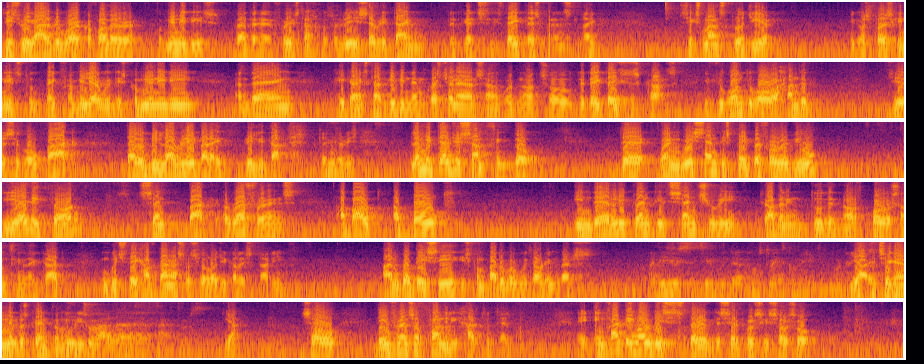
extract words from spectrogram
disregard the work of other communities, but uh, for instance, Jose Luis, every time that gets his data, spends like six months to a year. Because first he needs to make familiar with this community, and then he can start giving them questionnaires and whatnot. So the data is scarce. If you want to go 100 years ago back, that would be lovely, but I really doubt that there is. Let me tell you something, though. The, when we sent this paper for review, the editor sent back a reference about a boat in the early 20th century traveling to the North Pole or something like that, in which they have done a sociological study, and what they see is compatible with our inverse. But this is still with the constrained community more than Yeah, it's again the constrained community. Cultural uh, factors. Yeah. So the influence of family, hard to tell. In fact, in all this story of the circles is also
